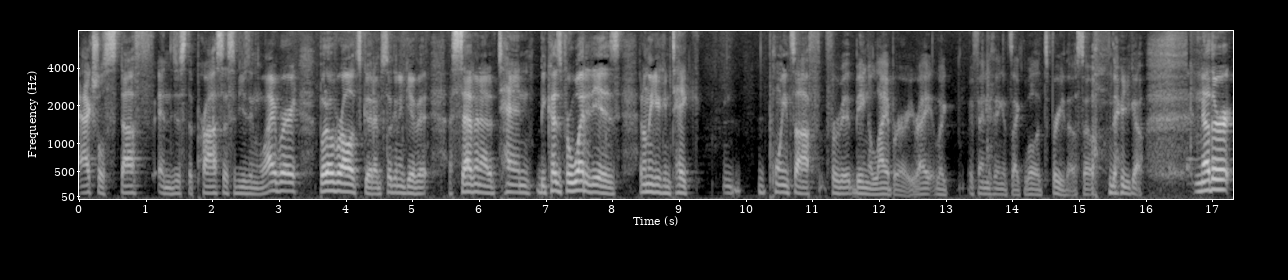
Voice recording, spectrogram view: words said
actual stuff and just the process of using the library, but overall it's good. I'm still going to give it a 7 out of 10 because for what it is, I don't think you can take points off for it being a library, right? Like if anything it's like, well, it's free though. So there you go. Another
